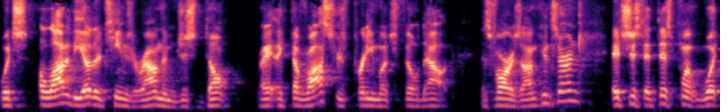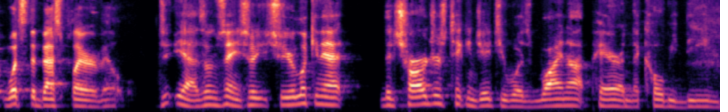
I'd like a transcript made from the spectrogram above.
which a lot of the other teams around them just don't. Right, like the roster is pretty much filled out as far as I'm concerned. It's just at this point, what what's the best player available? Yeah, that's what I'm saying. So, so you're looking at the Chargers taking JT Woods. Why not pair and the Kobe Dean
